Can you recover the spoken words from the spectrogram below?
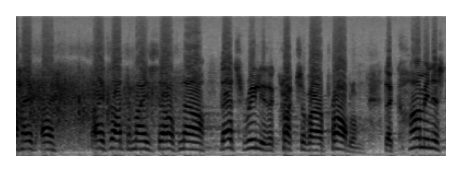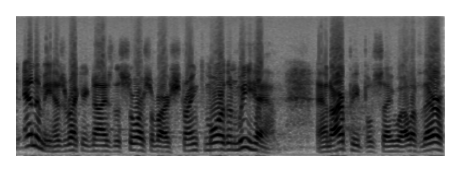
I, I, I thought to myself, now, that's really the crux of our problem. The communist enemy has recognized the source of our strength more than we have. And our people say, well, if they're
